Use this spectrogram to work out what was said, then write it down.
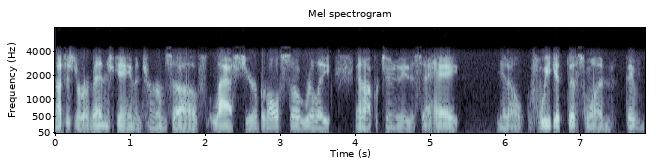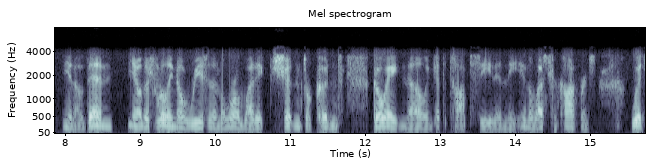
not just a revenge game in terms of last year, but also really an opportunity to say, hey, you know, if we get this one, they've you know then you know there's really no reason in the world why they shouldn't or couldn't go eight and zero and get the top seed in the in the Western Conference, which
